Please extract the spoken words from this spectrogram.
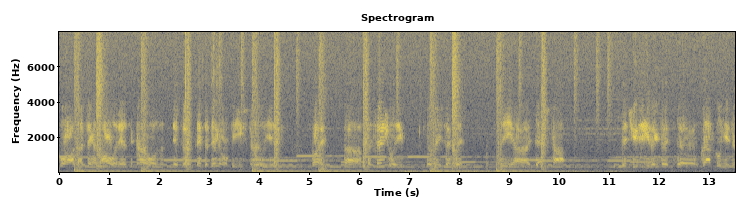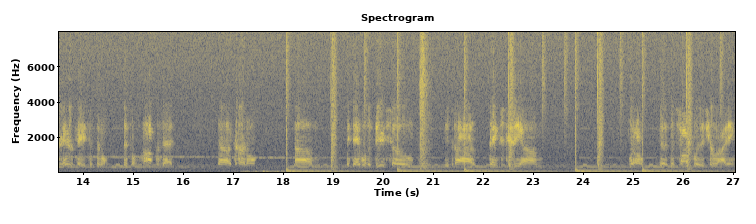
well, I'm not saying that's all it is. The kernel is a, it's a it's a big old beast. It really is. But um, essentially, the reason that the uh, desktop that you see the, the, the graphical user interface that sits on, sits on top of that uh, kernel, um, it's able to do so uh, thanks to the um, well, the, the software that you're writing.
